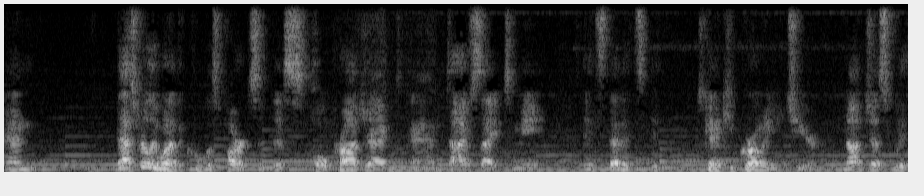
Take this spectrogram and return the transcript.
And that's really one of the coolest parts of this whole project and dive site to me. It's that it's, it's going to keep growing each year, not just with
